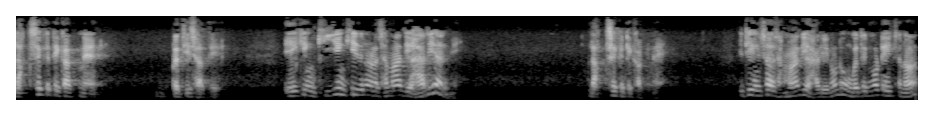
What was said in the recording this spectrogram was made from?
ලක්ෂයකට එකක් නැහැ ප්‍රතිශතේ. ඒකෙන් කීයෙන් කීතනද සමාධිය හරියන්නේ? ලක්ෂයකට එකක් නැහැ. ඉතින් ඒ නිසා සමාධිය හරියනකොට උඟ දෙනකොට හිතනවා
